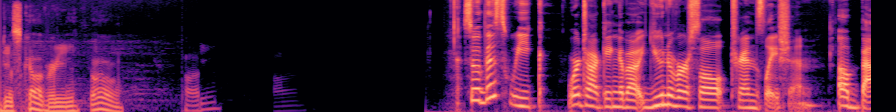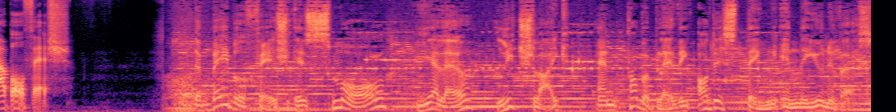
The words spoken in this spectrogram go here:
Discovery. Oh. Potty. So this week, we're talking about universal translation, a babelfish. The babelfish is small, yellow, leech-like, and probably the oddest thing in the universe.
